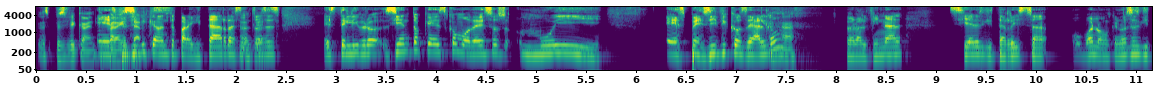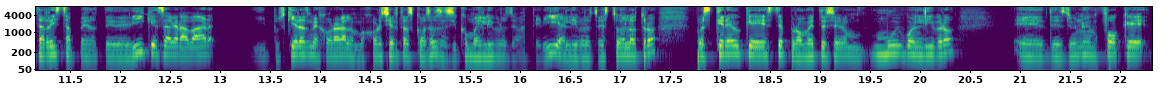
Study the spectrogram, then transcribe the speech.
Específicamente para específicamente guitarras. para guitarras. Entonces, este libro siento que es como de esos muy específicos de algo, Ajá. pero al final, si eres guitarrista, o bueno, aunque no seas guitarrista, pero te dediques a grabar y pues quieras mejorar a lo mejor ciertas cosas, así como hay libros de batería, libros de esto, del otro, pues creo que este promete ser un muy buen libro eh, desde un enfoque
